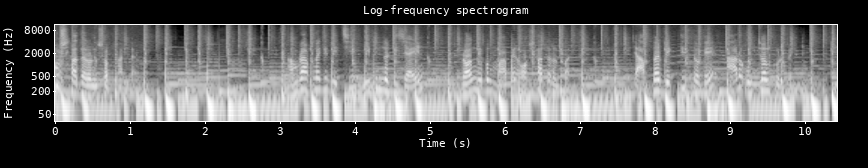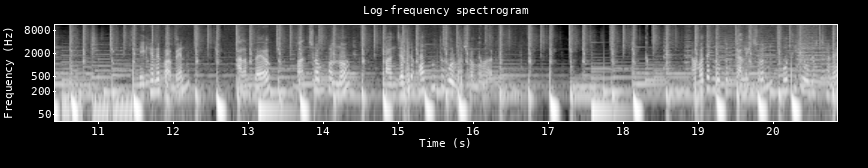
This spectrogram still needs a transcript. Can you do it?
অসাধারণ সব ভান্ডার। আমরা আপনাকে দিচ্ছি বিভিন্ন ডিজাইন রং এবং মাপের অসাধারণ পাঞ্জাবি যা আপনার ব্যক্তিত্বকে আরও উজ্জ্বল করবে। এখানে পাবেন আরামদায়ক, মানসম্পন্ন পাঞ্জাবের অভূতপূর্ব সমাহার আমাদের নতুন কালেকশন প্রতিটি অনুষ্ঠানে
